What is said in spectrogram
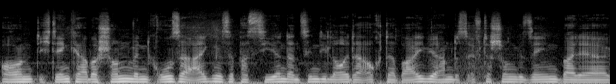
und ich denke aber schon, wenn große Ereignisse passieren, dann sind die Leute auch dabei. Wir haben das öfter schon gesehen bei der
